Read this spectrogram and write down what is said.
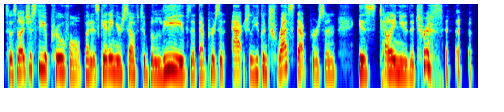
So it's not just the approval, but it's getting yourself to believe that that person actually, you can trust that person is telling you the truth.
